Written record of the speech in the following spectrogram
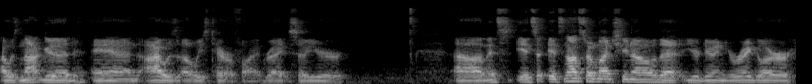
I was not good and I was always terrified, right? So you're, um, it's it's it's not so much you know that you're doing your regular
